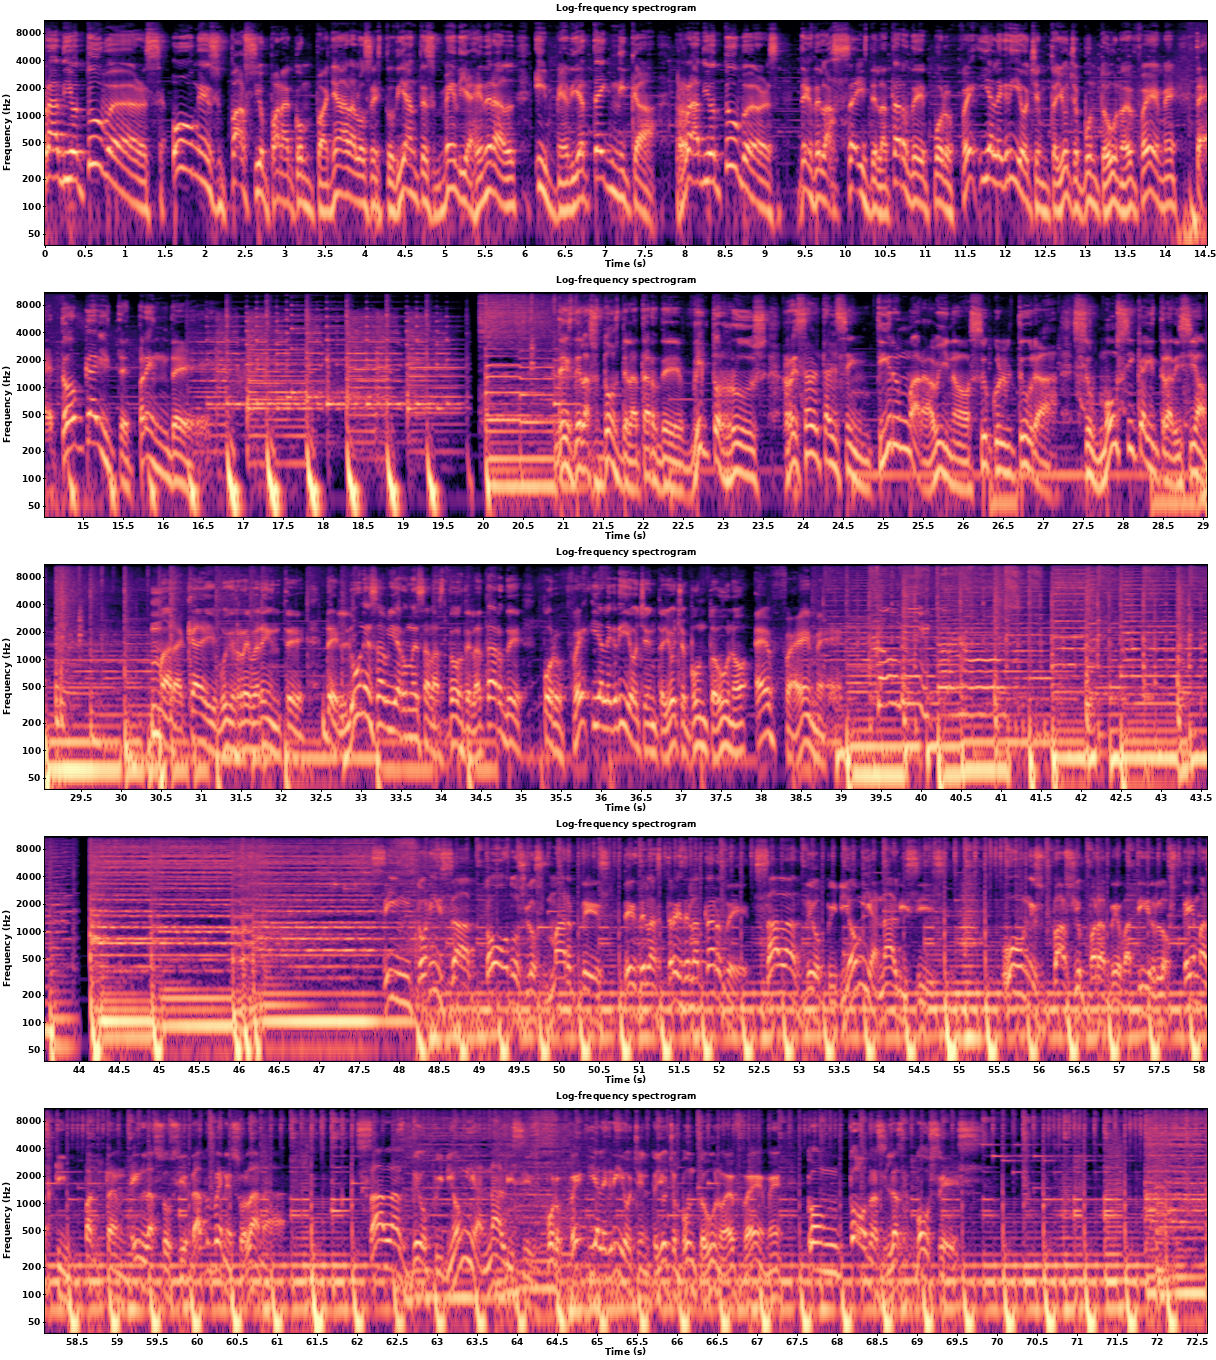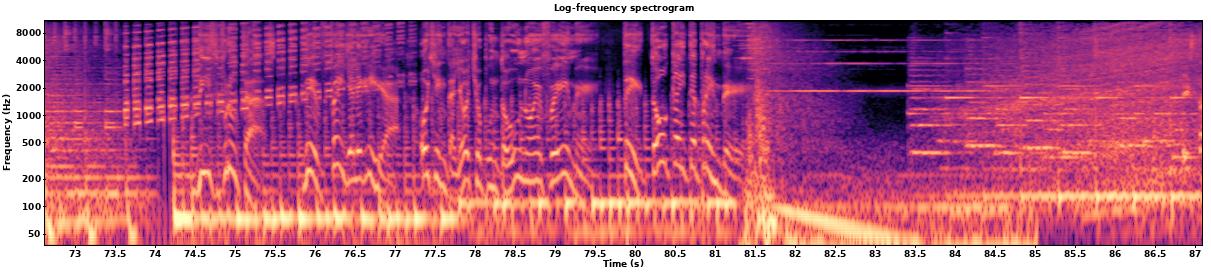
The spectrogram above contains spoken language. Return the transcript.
Radio Tubers, un espacio para acompañar a los estudiantes media general y media técnica. Radio Tubers, desde las 6 de la tarde por Fe y Alegría 88.1 FM, te toca y te prende. Desde las 2 de la tarde, Víctor Ruz resalta el sentir maravino, su cultura, su música y tradición. Maracaibo Irreverente, de lunes a viernes a las 2 de la tarde por Fe y Alegría 88.1 FM. Con Víctor Ruz. Sintoniza todos los martes desde las 3 de la tarde. Salas de opinión y análisis un espacio para debatir los temas que impactan en la sociedad venezolana. Salas de opinión y análisis por Fe y Alegría 88.1 FM con todas las voces. Disfrutas de Fe y Alegría 88.1 FM. Te toca y te prende.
